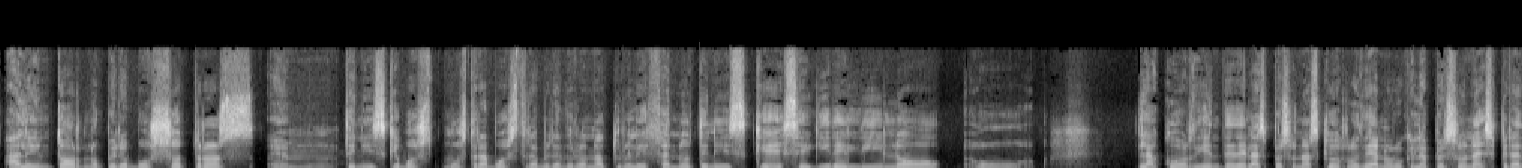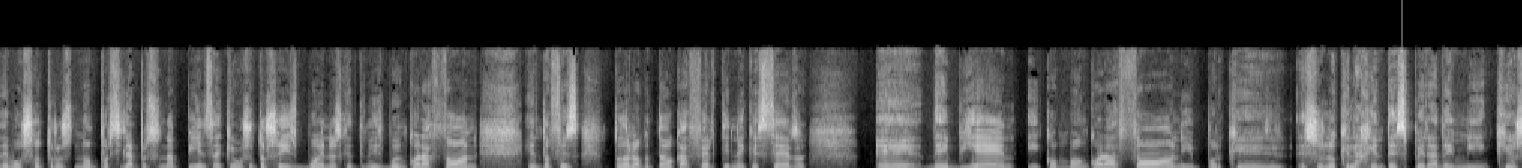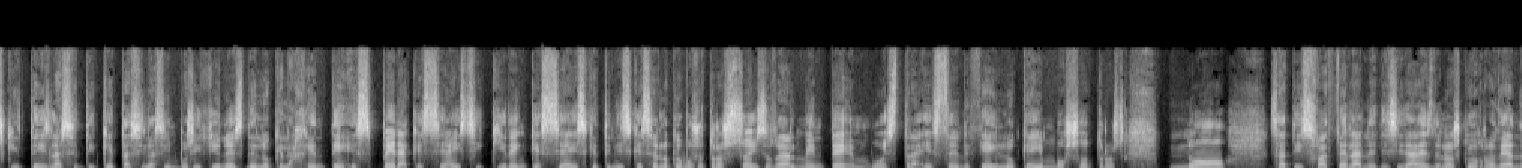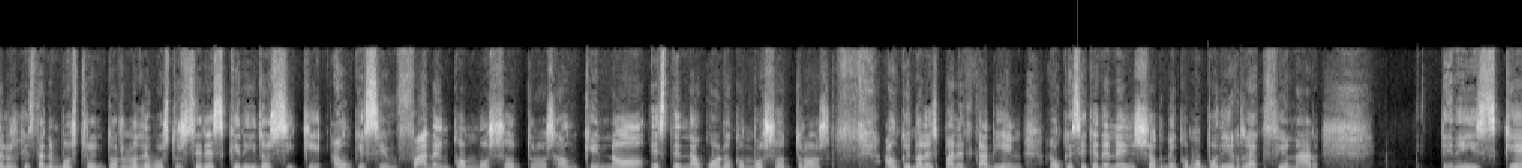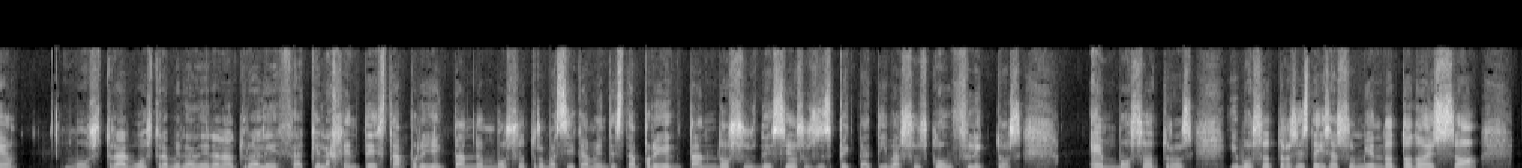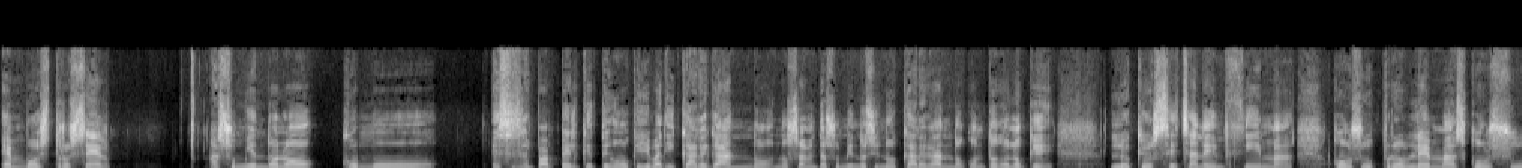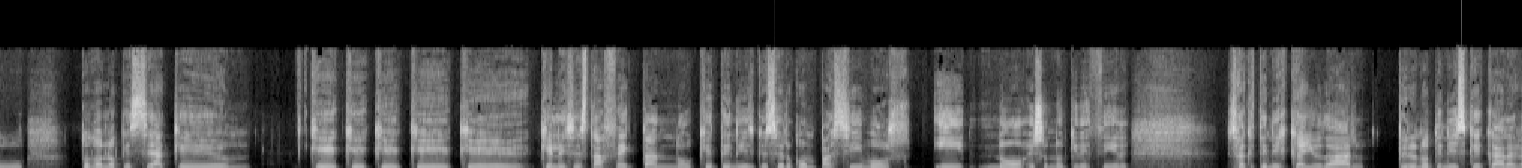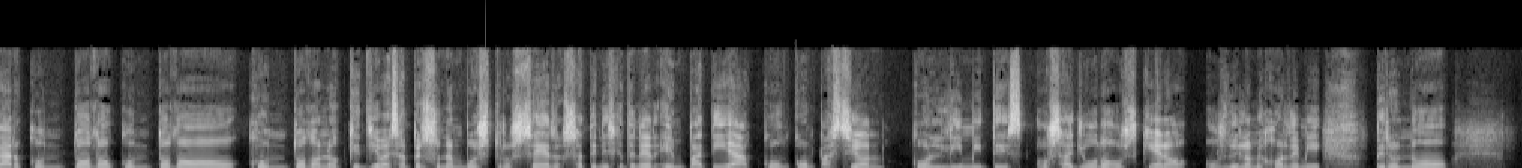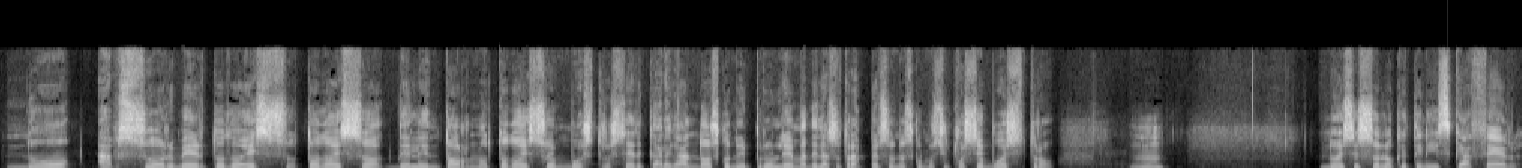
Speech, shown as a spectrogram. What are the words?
al entorno, pero vosotros em, tenéis que mostrar vuestra verdadera naturaleza, no tenéis que seguir el hilo o la corriente de las personas que os rodean o lo que la persona espera de vosotros, no por si la persona piensa que vosotros sois buenos, que tenéis buen corazón, entonces todo lo que tengo que hacer tiene que ser eh, de bien y con buen corazón y porque eso es lo que la gente espera de mí, que os quitéis las etiquetas y las imposiciones de lo que la gente espera que seáis y quieren que seáis, que tenéis que ser lo que vosotros sois realmente en vuestra esencia y lo que hay en vosotros, no satisfacer las necesidades de los que os rodean, de los que están en vuestro entorno, de vuestros seres queridos y que aunque se enfaden con vosotros, aunque no estén de acuerdo con vosotros, aunque no les parezca bien, aunque se queden en shock de cómo podéis reaccionar, tenéis que mostrar vuestra verdadera naturaleza, que la gente está proyectando en vosotros, básicamente, está proyectando sus deseos, sus expectativas, sus conflictos en vosotros. Y vosotros estáis asumiendo todo eso en vuestro ser, asumiéndolo como ese es el papel que tengo que llevar y cargando, no solamente asumiendo, sino cargando con todo lo que lo que os echan encima, con sus problemas, con su todo lo que sea que que, que, que, que, les está afectando, que tenéis que ser compasivos y no, eso no quiere decir, o sea, que tenéis que ayudar, pero no tenéis que cargar con todo, con todo, con todo lo que lleva esa persona en vuestro ser. O sea, tenéis que tener empatía, con compasión, con límites. Os ayudo, os quiero, os doy lo mejor de mí, pero no, no absorber todo eso, todo eso del entorno, todo eso en vuestro ser, cargándoos con el problema de las otras personas como si fuese vuestro. No es eso lo que tenéis que hacer.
